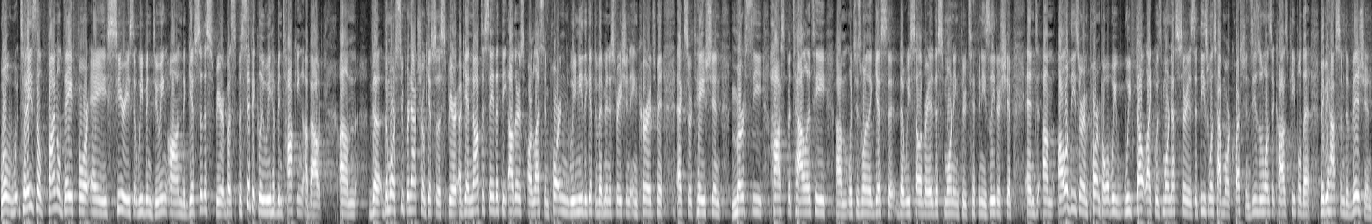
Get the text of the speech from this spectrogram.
Well, today's the final day for a series that we've been doing on the gifts of the Spirit, but specifically, we have been talking about um, the, the more supernatural gifts of the Spirit. Again, not to say that the others are less important. We need the gift of administration, encouragement, exhortation, mercy, hospitality, um, which is one of the gifts that, that we celebrated this morning through Tiffany's leadership. And um, all of these are important, but what we, we felt like was more necessary is that these ones have more questions. These are the ones that cause people to maybe have some division.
